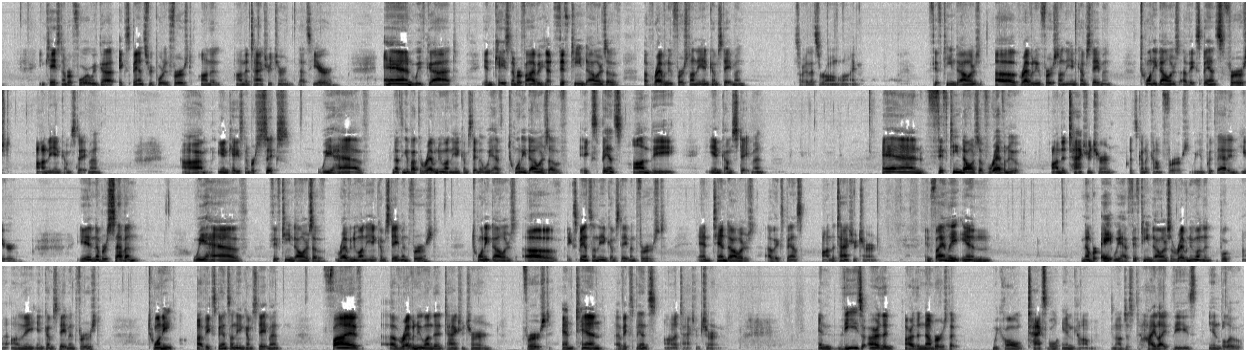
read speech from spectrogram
In case number four, we've got expense reported first on the on the tax return. That's here. And we've got, in case number five, we've got $15 of, of revenue first on the income statement. Sorry, that's the wrong line. $15 of revenue first on the income statement. $20 of expense first on the income statement. Um, in case number six, we have nothing about the revenue on the income statement. We have $20 of expense on the income statement and $15 of revenue on the tax return that's going to come first. We can put that in here. In number seven, we have $15 of revenue on the income statement first, $20 of expense on the income statement first, and $10 of expense on the tax return. And finally, in number eight, we have $15 of revenue on the book uh, on the income statement first, 20 of expense on the income statement, five of revenue on the tax return first and 10 of expense on a tax return. And these are the are the numbers that we call taxable income. And I'll just highlight these in blue.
